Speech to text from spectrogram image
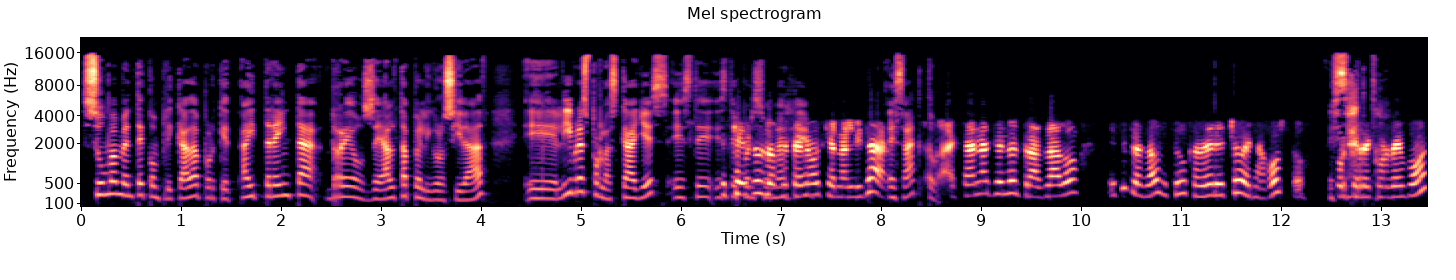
sumamente complicada porque hay 30 reos de alta peligrosidad eh, libres por las calles. Este, este personaje... es lo que tenemos que analizar. Exacto. Están haciendo el traslado ese traslado se tuvo que haber hecho en agosto, porque recordemos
